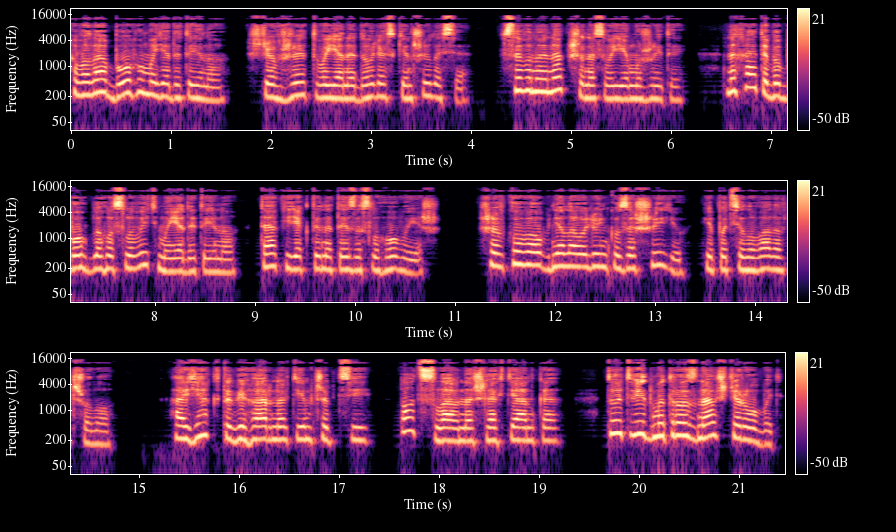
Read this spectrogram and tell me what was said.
Хвала Богу, моя дитино, що вже твоя недоля скінчилася, все воно інакше на своєму жити. Нехай тебе Бог благословить, моя дитино, так, як ти на те заслуговуєш. Шевкова обняла Олюньку за шию і поцілувала в чоло. А як тобі гарно в тім чепці? От славна шляхтянка. Той твій Дмитро знав, що робить,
